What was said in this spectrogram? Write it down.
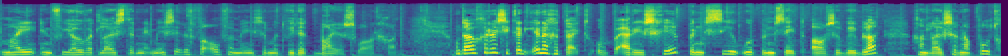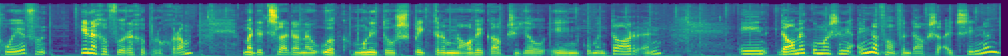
my en vir jou wat luister nie. Mense sê dit veral vir mense met wie dit baie swaar gaan. Onthou gerus jy kan enige tyd op rsg.co.za se webblad gaan luister na potgoeie van enige vorige program, maar dit sluit dan nou ook Monitor Spectrum naweek aktueel en kommentaar in. En daarmee kom ons aan die einde van vandag se uitsending.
